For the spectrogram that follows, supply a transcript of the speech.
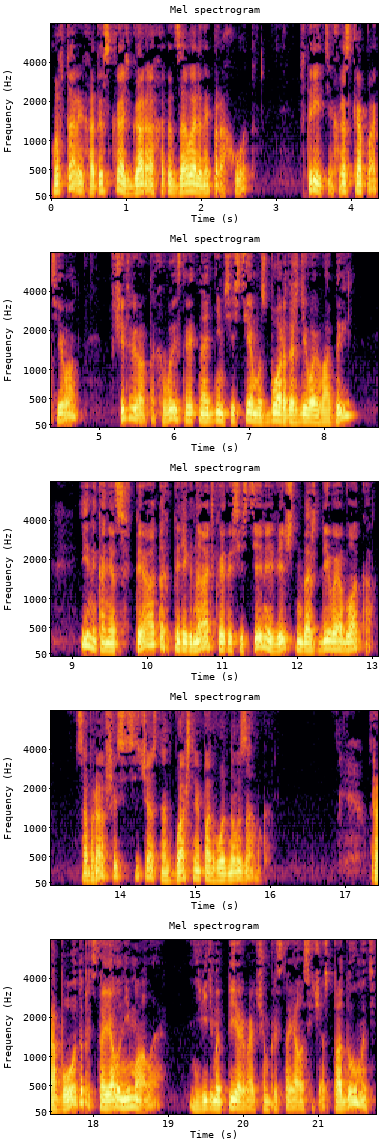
во-вторых, отыскать в горах этот заваленный проход, в-третьих, раскопать его, в-четвертых, выстроить над ним систему сбора дождевой воды и, наконец, в-пятых, перегнать к этой системе вечно дождливые облака, собравшиеся сейчас над башнями подводного замка. Работа предстояла немалая. И, видимо, первое, о чем предстояло сейчас подумать,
